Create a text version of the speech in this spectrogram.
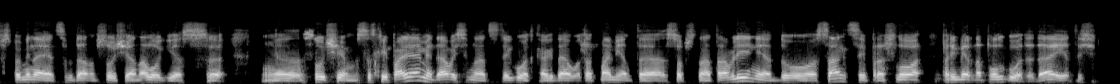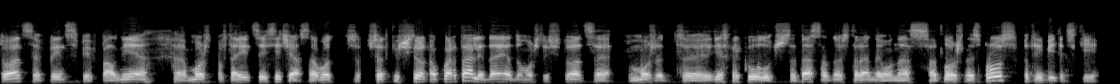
вспоминается в данном случае аналогия с э, случаем со Скрипалями, да, 18 год, когда вот от момента, собственно, отравления до санкций прошло примерно полгода, да, и эта ситуация, в принципе, вполне э, может повториться и сейчас. А вот все-таки в четвертом квартале, да, я думаю, что ситуация ситуация может э, несколько улучшиться. Да? С одной стороны, у нас отложенный спрос потребительский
